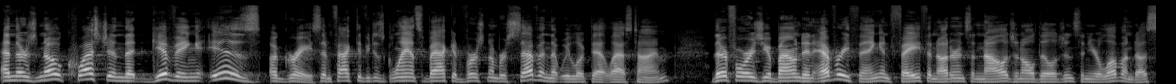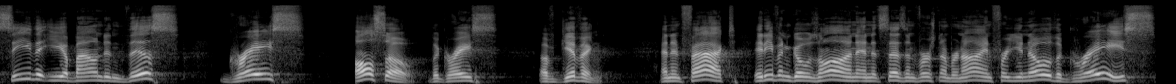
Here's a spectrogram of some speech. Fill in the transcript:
And there's no question that giving is a grace. In fact, if you just glance back at verse number seven that we looked at last time, therefore, as you abound in everything, in faith and utterance and knowledge and all diligence and your love unto us, see that ye abound in this grace also, the grace of giving. And in fact, it even goes on and it says in verse number nine, For you know the grace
